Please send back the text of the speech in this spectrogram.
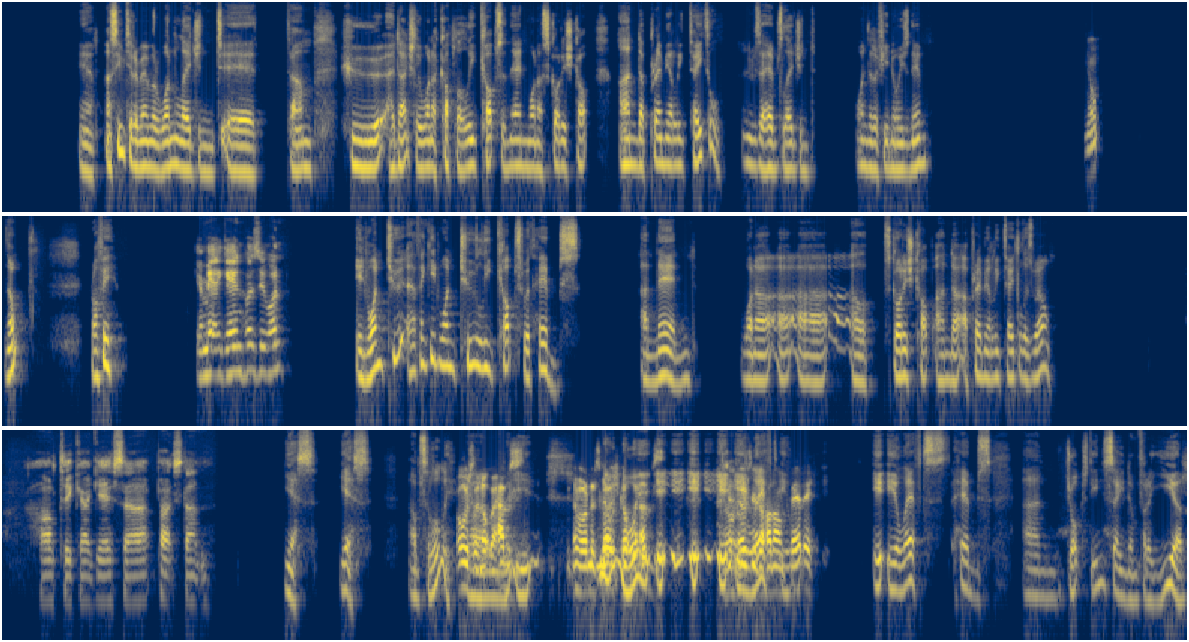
Yeah, I seem to remember one legend uh, Tam, who had actually won a couple of League Cups and then won a Scottish Cup and a Premier League title. And He was a Hibs legend. I Wonder if you know his name. Nope. Nope. Roughie? Give me it again. What's he won? He'd won two. I think he'd won two League Cups with Hibs, and then won a a, a, a Scottish Cup and a, a Premier League title as well. I'll take a guess at Pat Stanton. Yes, yes, absolutely. Obviously um, not with um, Hibs. He, never won the Scottish no, Cup no, he, he, he, he, left, he, he left Hibs and Jock Stein signed him for a year.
